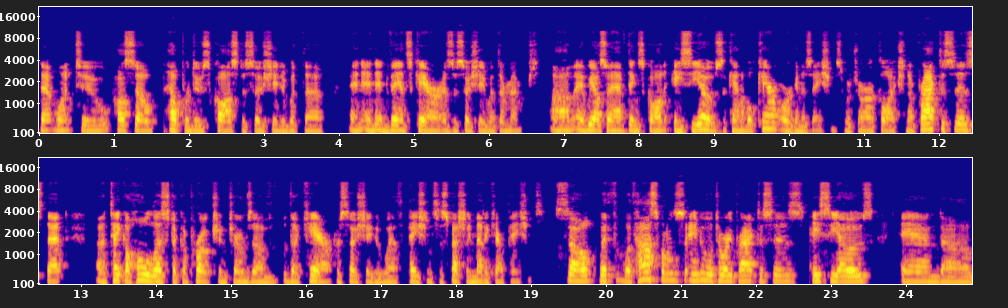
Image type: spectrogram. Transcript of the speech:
that want to also help reduce cost associated with the and, and advanced care as associated with their members. Um, and we also have things called ACOs, accountable care organizations, which are a collection of practices that uh, take a holistic approach in terms of the care associated with patients, especially Medicare patients. So, with with hospitals, ambulatory practices, ACOs, and uh,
